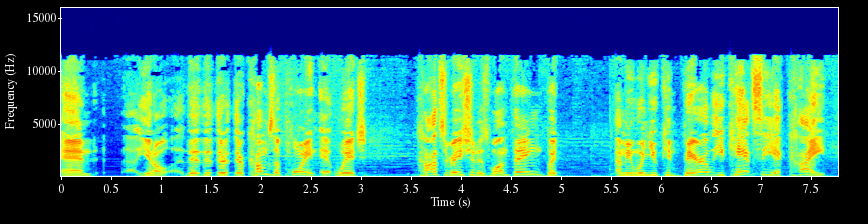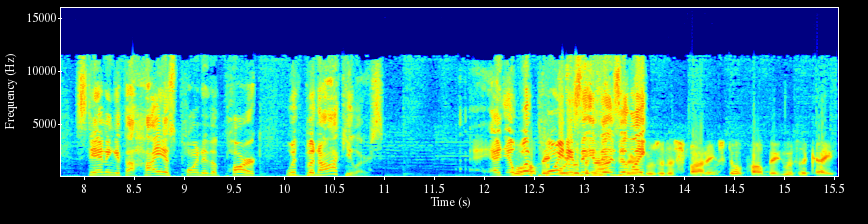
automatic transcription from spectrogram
and uh, you know th- th- there there comes a point at which conservation is one thing, but I mean when you can barely you can't see a kite standing at the highest point of the park with binoculars. At, at Well, what point is it, is, it like Was it a spotting scope? How big was the kite?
